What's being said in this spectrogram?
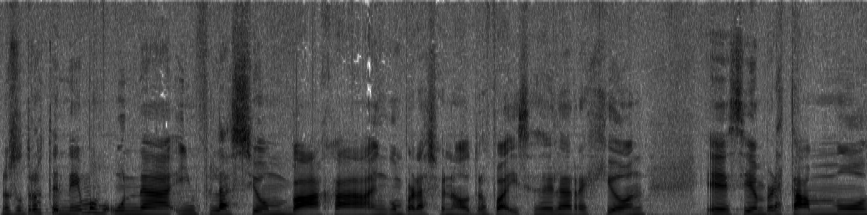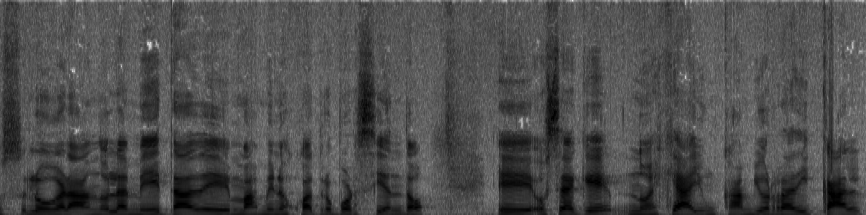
nosotros tenemos una inflación baja en comparación a otros países de la región. Eh, siempre estamos logrando la meta de más o menos 4%. Eh, o sea que no es que hay un cambio radical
